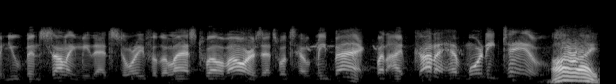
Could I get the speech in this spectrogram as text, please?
and you've been selling me that story for the last 12 hours. That's what's held me back. But I've gotta have more details. All right.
